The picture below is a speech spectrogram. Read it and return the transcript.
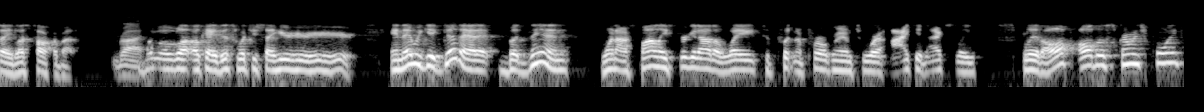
say? Let's talk about it. Right. Blah, blah, blah. Okay, this is what you say here, here, here, here. And they would get good at it. But then when I finally figured out a way to put in a program to where I could actually split off all those scrimmage points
